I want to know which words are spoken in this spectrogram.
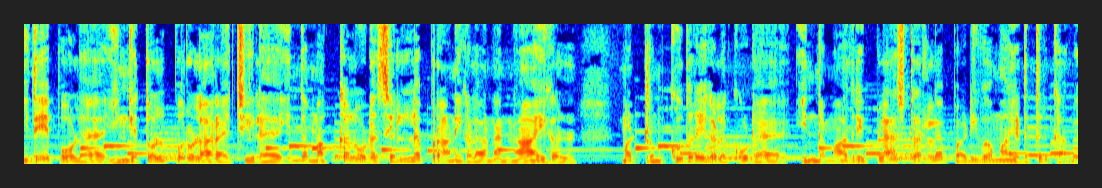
இதே போல இங்கே தொல்பொருள் ஆராய்ச்சியில் இந்த மக்களோட செல்ல பிராணிகளான நாய்கள் மற்றும் குதிரைகளை கூட இந்த மாதிரி பிளாஸ்டரில் படிவமாக எடுத்திருக்காங்க.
